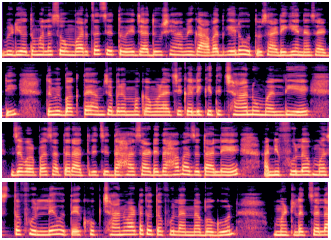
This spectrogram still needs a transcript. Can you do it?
व्हिडिओ तुम्हाला सोमवारचाच येतो आहे ज्या दिवशी आम्ही गावात गेलो होतो साडी घेण्यासाठी. तुम्ही बघताय आमच्या ब्रह्मकमळाची कली किती छान उमलली आहे जवळपास आता रात्रीचे दहा साडेदहा वाजत आले आणि फुलं मस्त फुलले होते. खूप छान वाटत होतं फुलांना बघून. म्हटलं चला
